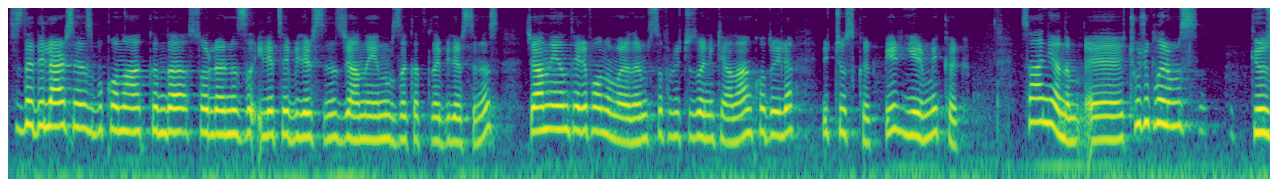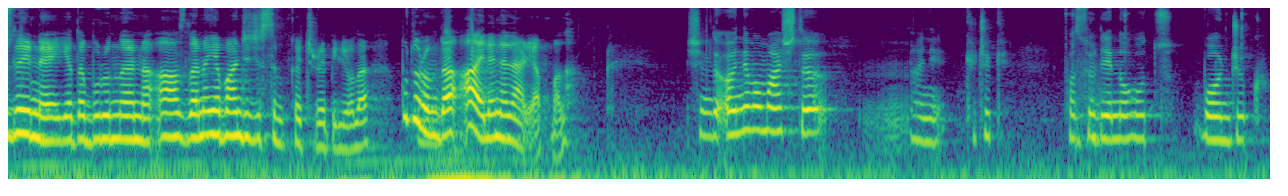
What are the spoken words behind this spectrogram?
Siz de dilerseniz bu konu hakkında sorularınızı iletebilirsiniz, canlı yayınımıza katılabilirsiniz. Canlı yayın telefon numaralarımız 0312 alan koduyla 341 2040. Saniye Hanım, e, çocuklarımız gözlerine ya da burunlarına, ağızlarına yabancı cisim kaçırabiliyorlar. Bu durumda aile neler yapmalı? Şimdi önlem amaçlı hani küçük fasulye, nohut, boncuk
